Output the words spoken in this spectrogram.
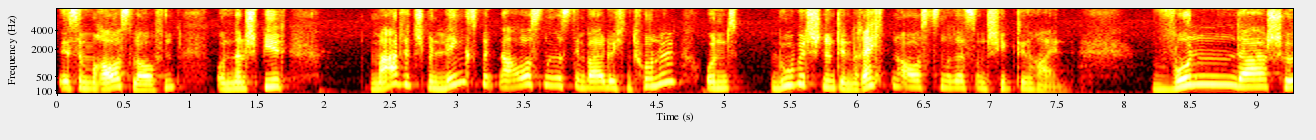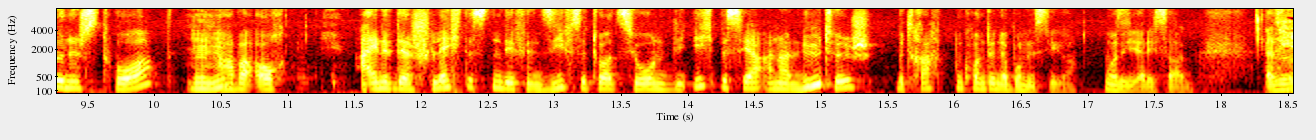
ist im Rauslaufen. Und dann spielt Matic mit links mit einem Außenriss den Ball durch den Tunnel und Lubitsch nimmt den rechten Außenriss und schiebt den rein. Wunderschönes Tor, Mhm. aber auch eine der schlechtesten Defensivsituationen, die ich bisher analytisch betrachten konnte in der Bundesliga, muss ich ehrlich sagen. Also Ja,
